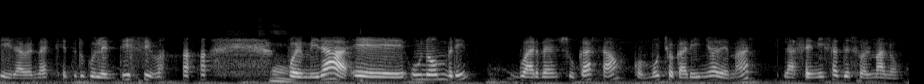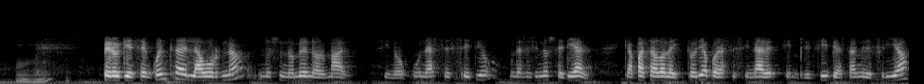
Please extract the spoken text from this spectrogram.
Sí, la verdad es que truculentísima. Ah. pues mira, eh, un hombre guarda en su casa, con mucho cariño además, las cenizas de su hermano. Pero quien se encuentra en la urna no es un hombre normal, sino un asesino, un asesino serial que ha pasado a la historia por asesinar en principio a sangre fría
